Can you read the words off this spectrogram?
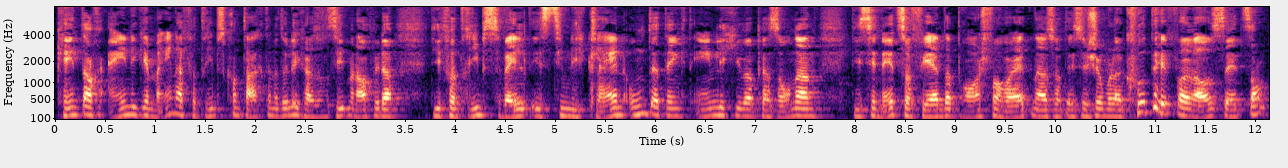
kennt auch einige meiner Vertriebskontakte natürlich. Also sieht man auch wieder, die Vertriebswelt ist ziemlich klein und er denkt ähnlich über Personen, die sich nicht so fair in der Branche verhalten. Also das ist schon mal eine gute Voraussetzung.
